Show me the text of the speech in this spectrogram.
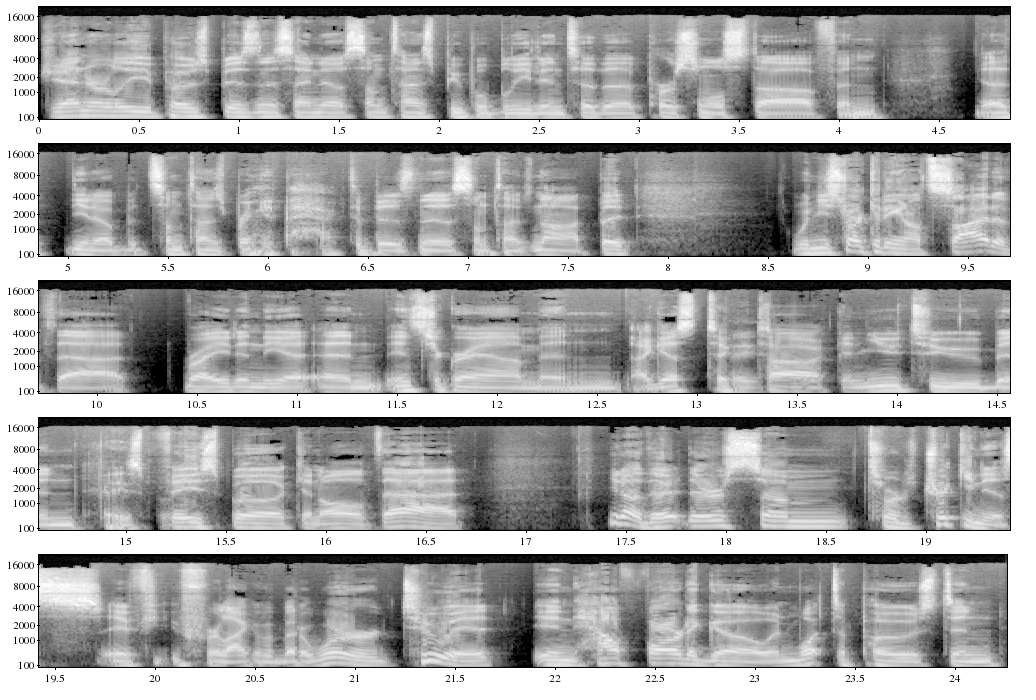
Generally, you post business. I know sometimes people bleed into the personal stuff, and uh, you know, but sometimes bring it back to business, sometimes not. But when you start getting outside of that, right, and the and Instagram and I guess TikTok Facebook. and YouTube and Facebook. Facebook and all of that, you know, there, there's some sort of trickiness, if for lack of a better word, to it in how far to go and what to post and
